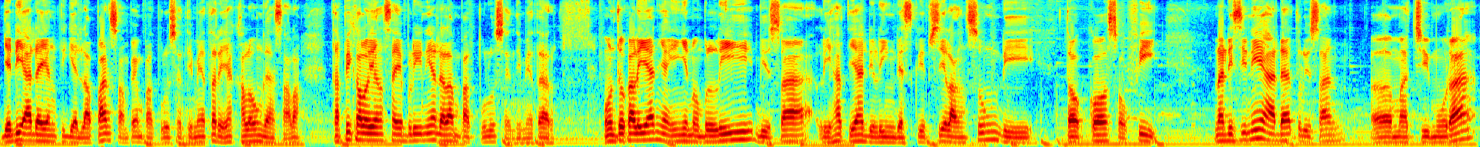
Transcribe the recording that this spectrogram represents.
Jadi ada yang 38 sampai 40 cm ya kalau nggak salah. Tapi kalau yang saya beli ini adalah 40 cm. Untuk kalian yang ingin membeli bisa lihat ya di link deskripsi langsung di toko Sofi. Nah di sini ada tulisan uh, Machimura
